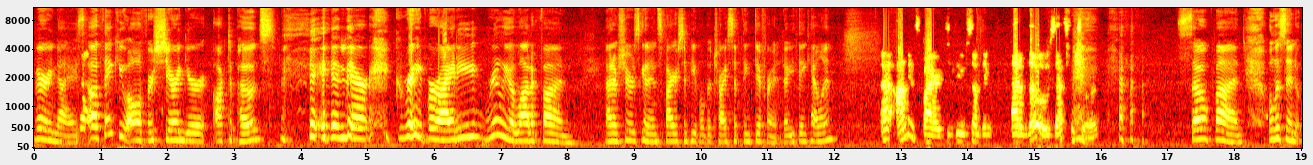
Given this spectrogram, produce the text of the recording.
Very nice. Oh, thank you all for sharing your octopodes in their great variety. Really a lot of fun. And I'm sure it's going to inspire some people to try something different. Don't you think, Helen? I, I'm inspired to do something out of those. That's for sure. so fun. Well, listen,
